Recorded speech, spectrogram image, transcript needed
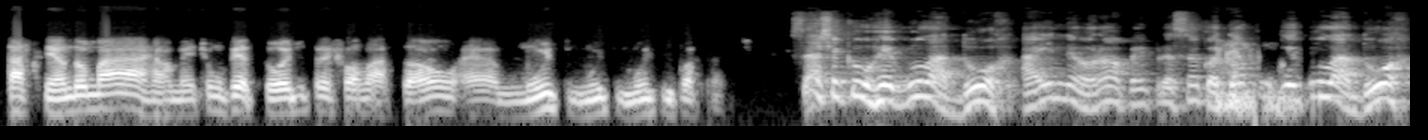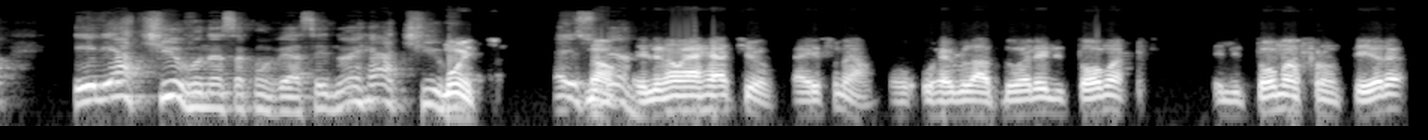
está sendo uma, realmente um vetor de transformação é, muito, muito, muito importante. Você acha que o regulador, aí na Europa, a impressão que eu tenho é que o regulador ele é ativo nessa conversa, ele não é reativo. Muito. É isso não, mesmo? ele não é reativo. É isso mesmo. O, o regulador ele toma ele toma a fronteira.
